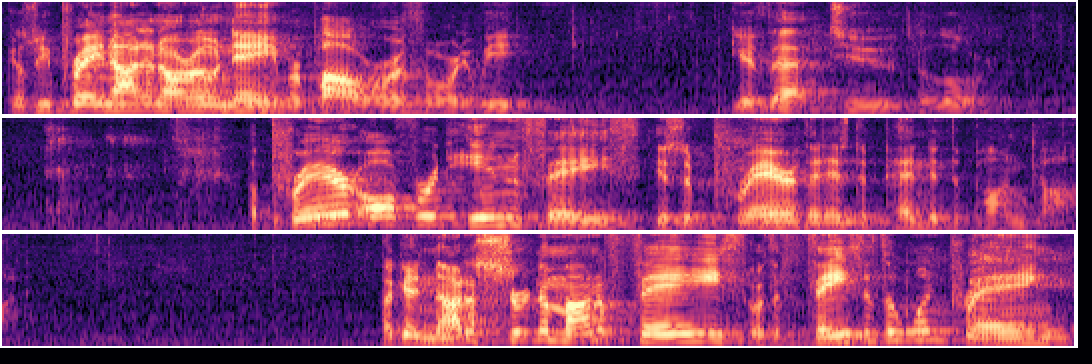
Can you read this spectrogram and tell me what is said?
Because we pray not in our own name or power or authority. We give that to the Lord. A prayer offered in faith is a prayer that is dependent upon God. Again, not a certain amount of faith or the faith of the one praying,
